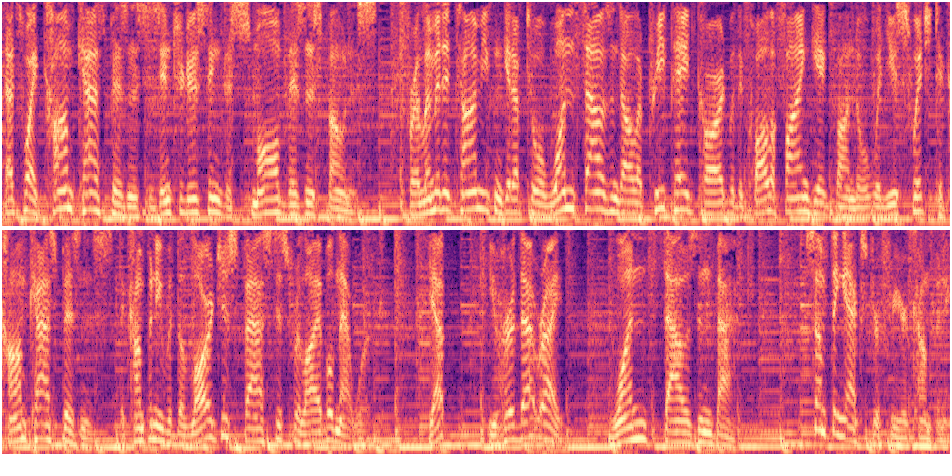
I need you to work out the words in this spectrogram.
That's why Comcast Business is introducing the Small Business Bonus. For a limited time, you can get up to a $1,000 prepaid card with a qualifying gig bundle when you switch to Comcast Business, the company with the largest, fastest, reliable network. Yep, you heard that right. 1,000 back. Something extra for your company.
